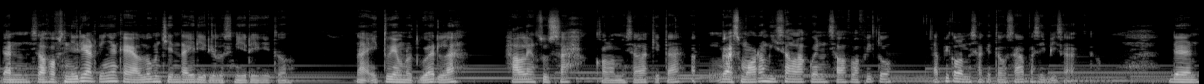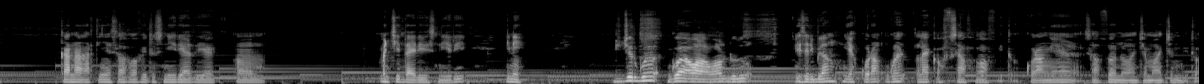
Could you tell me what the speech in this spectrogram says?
Dan self love sendiri artinya kayak lo mencintai diri lo sendiri gitu. Nah, itu yang menurut gue adalah hal yang susah kalau misalnya kita nggak semua orang bisa ngelakuin self love itu. Tapi kalau misalnya kita usaha pasti bisa gitu. Dan karena artinya self love itu sendiri artinya um, mencintai diri sendiri ini jujur gue gue awal-awal dulu bisa dibilang ya kurang gue lack of self love gitu. Kurangnya self love dan macam-macam gitu.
